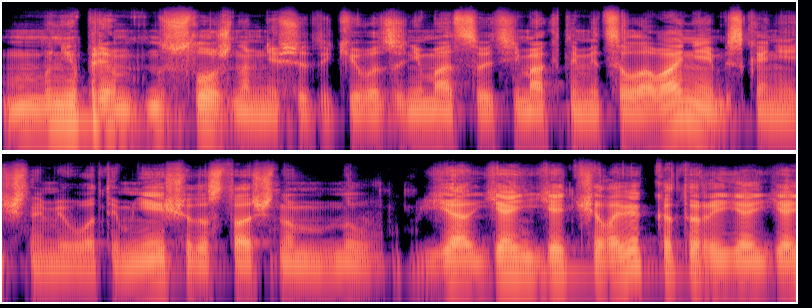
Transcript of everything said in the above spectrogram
мне прям ну, сложно мне все-таки вот заниматься этими актами целования бесконечными, вот, и мне еще достаточно, ну, я, я, я человек, который, я, я,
